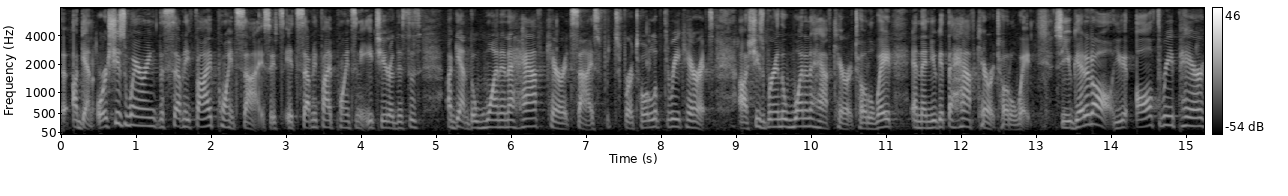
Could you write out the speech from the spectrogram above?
uh, again, or she's wearing the 75 point size. It's, it's 75 points in each ear. This is Again, the one and a half carat size for, a total of three carats. Uh, she's wearing the one and a half carat total weight, and then you get the half carat total weight. So you get it all. You get all three pair.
